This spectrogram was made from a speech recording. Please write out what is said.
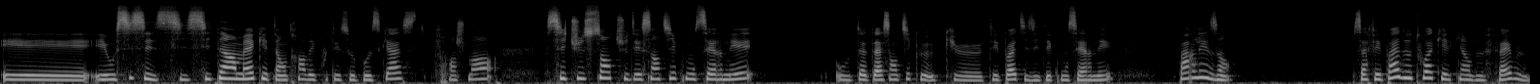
Et, aussi, si, si, si tu es un mec et tu es en train d'écouter ce podcast, franchement, si tu sens, tu t'es senti concerné, ou tu as, senti que, que tes potes, ils étaient concernés, parlez-en. Ça fait pas de toi quelqu'un de faible,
